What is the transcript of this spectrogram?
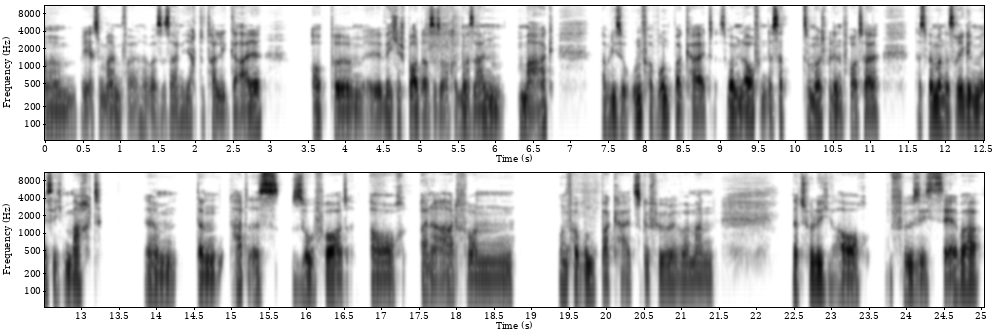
ähm, jetzt in meinem Fall, aber es ist eigentlich auch total egal, ob ähm, welche Sportart es auch immer sein mag. Aber diese Unverwundbarkeit so beim Laufen, das hat zum Beispiel den Vorteil, dass wenn man das regelmäßig macht, ähm, dann hat es sofort auch eine Art von Unverwundbarkeitsgefühl, weil man natürlich auch für sich selber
